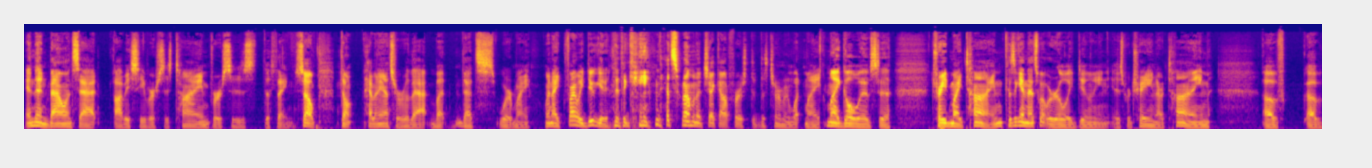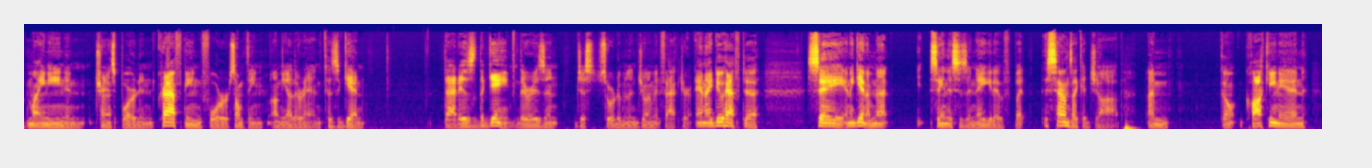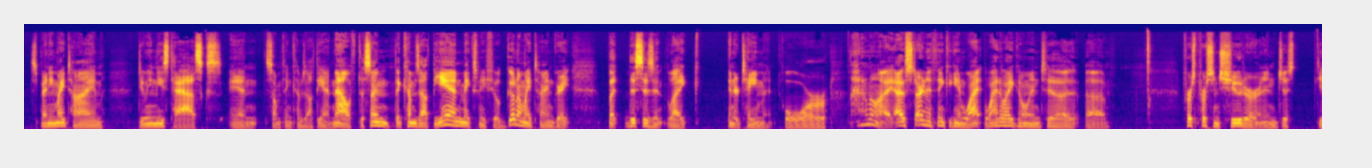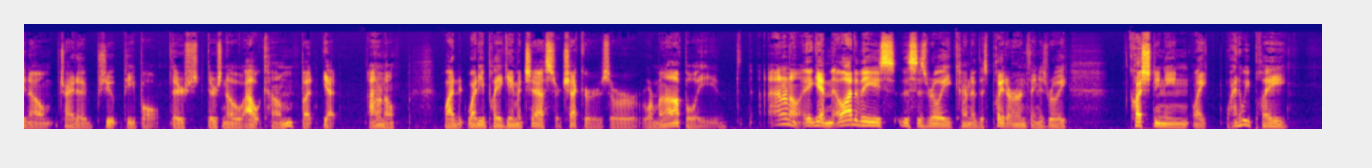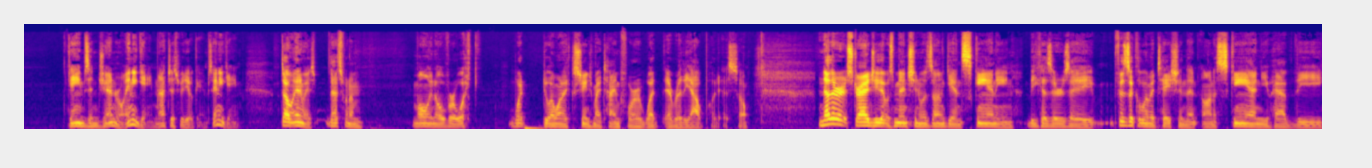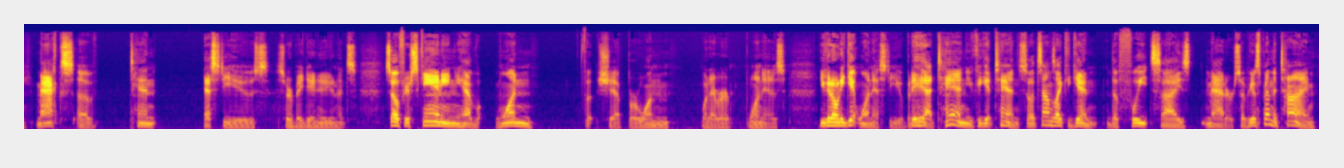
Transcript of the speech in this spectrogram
And then balance that obviously versus time versus the thing. So don't have an answer for that, but that's where my when I finally do get into the game, that's what I'm going to check out first to determine what my my goal is to trade my time because again, that's what we're really doing is we're trading our time of of mining and transport and crafting for something on the other end because again, that is the game. There isn't just sort of an enjoyment factor. And I do have to say, and again, I'm not saying this is a negative, but this sounds like a job. I'm go- clocking in, spending my time doing these tasks, and something comes out the end. Now, if the sun that comes out the end makes me feel good on my time, great. But this isn't like entertainment or I don't know. I, I was starting to think again. Why why do I go into a, first person shooter and just you know try to shoot people? There's there's no outcome, but yet I don't know why do, why do you play a game of chess or checkers or or Monopoly? I don't know. Again, a lot of these this is really kind of this play to earn thing is really questioning like why do we play games in general? Any game, not just video games, any game. So, anyways, that's what I'm mulling over. What what do I want to exchange my time for? Whatever the output is. So. Another strategy that was mentioned was on again scanning because there's a physical limitation that on a scan you have the max of 10 SDUs, survey data units. So if you're scanning, you have one ship or one whatever one is, you could only get one SDU. But if you had 10, you could get 10. So it sounds like, again, the fleet size matters. So if you're going to spend the time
